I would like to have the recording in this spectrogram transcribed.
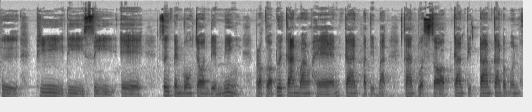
คือ PDCA ซึ่งเป็นวงจรเดมมิงประกอบด้วยการวางแผน การปฏิบัติ การตรวจสอบ การติดตามการประเมินผ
